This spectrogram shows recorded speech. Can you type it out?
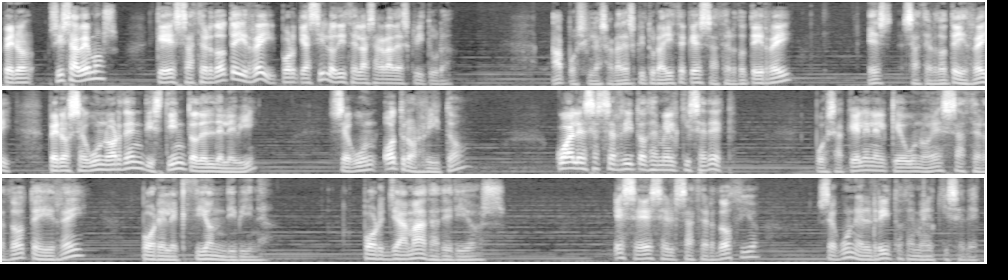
pero sí sabemos que es sacerdote y rey, porque así lo dice la Sagrada Escritura. Ah, pues si la Sagrada Escritura dice que es sacerdote y rey, es sacerdote y rey, pero según orden distinto del de Leví, según otro rito. ¿Cuál es ese rito de Melquisedec? Pues aquel en el que uno es sacerdote y rey por elección divina, por llamada de Dios. Ese es el sacerdocio según el rito de Melquisedec.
